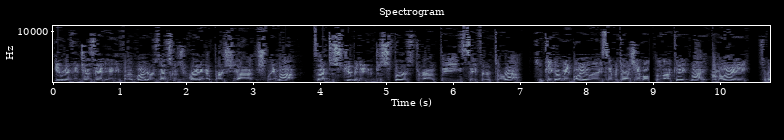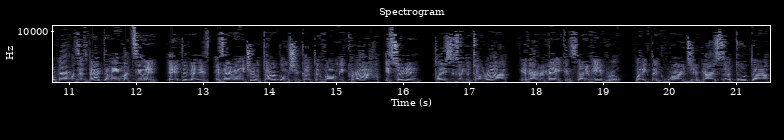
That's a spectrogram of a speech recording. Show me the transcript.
Even if you just hit 85 letters, that's because you're writing a Parshiah Shlema. It's not distributed or dispersed throughout the Sefer Torah. So kigami bayile sefer Torah shemo l'laket mai amalei. So Rav Nachman says back to main matzilin. Is that really true? Targum shekatavo mikra is certain places in the Torah you have Aramaic instead of Hebrew like the words Yagar Satuta,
